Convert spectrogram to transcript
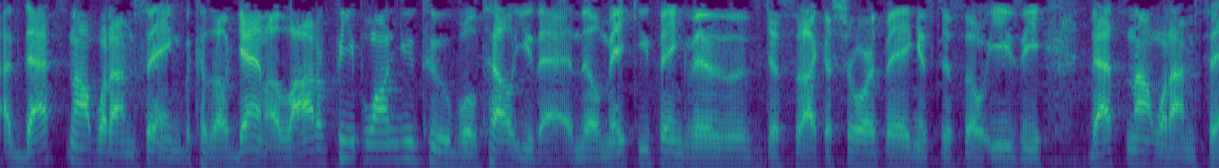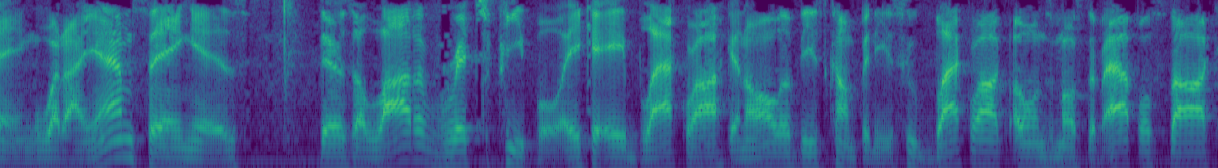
Uh, that's not what I'm saying because again, a lot of people on YouTube will tell you that and they'll make you think that it's just like a sure thing. It's just so easy. That's not what I'm saying. What I am saying is there's a lot of rich people, aka BlackRock and all of these companies who BlackRock owns most of Apple stock.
